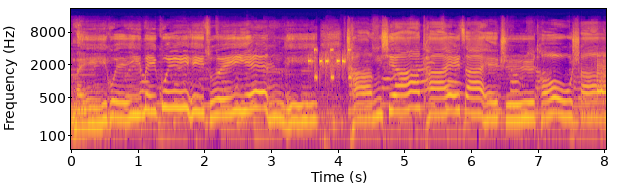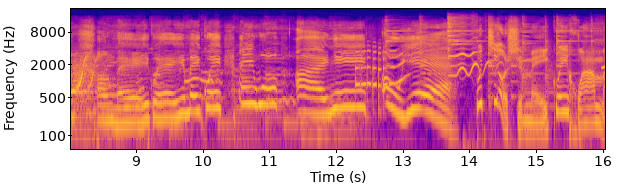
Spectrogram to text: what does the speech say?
玫瑰，玫瑰最艳丽。长夏开在枝头上，玫瑰玫瑰，哎，我爱你，哦耶！不就是玫瑰花吗？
